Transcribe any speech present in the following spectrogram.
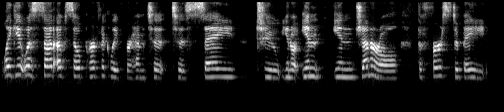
like it was set up so perfectly for him to to say to you know in in general the first debate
